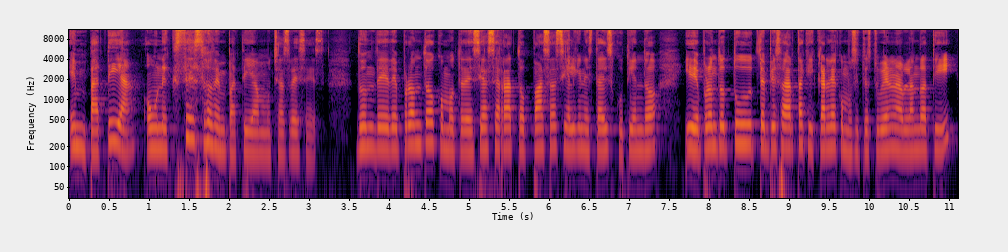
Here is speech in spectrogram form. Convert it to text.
empatía o un exceso de empatía muchas veces donde de pronto, como te decía hace rato, pasa si alguien está discutiendo y de pronto tú te empieza a dar taquicardia como si te estuvieran hablando a ti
